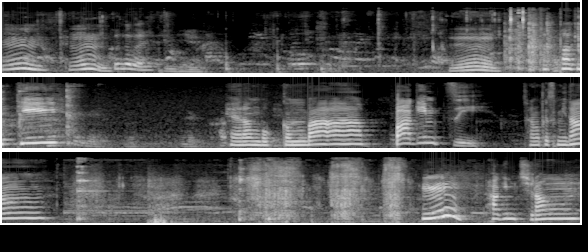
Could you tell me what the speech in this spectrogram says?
음, 음, 근데 맛있지. 음. 짜파게티, 계란볶음밥, 빠김치. 잘 먹겠습니다. 음, 파김치랑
